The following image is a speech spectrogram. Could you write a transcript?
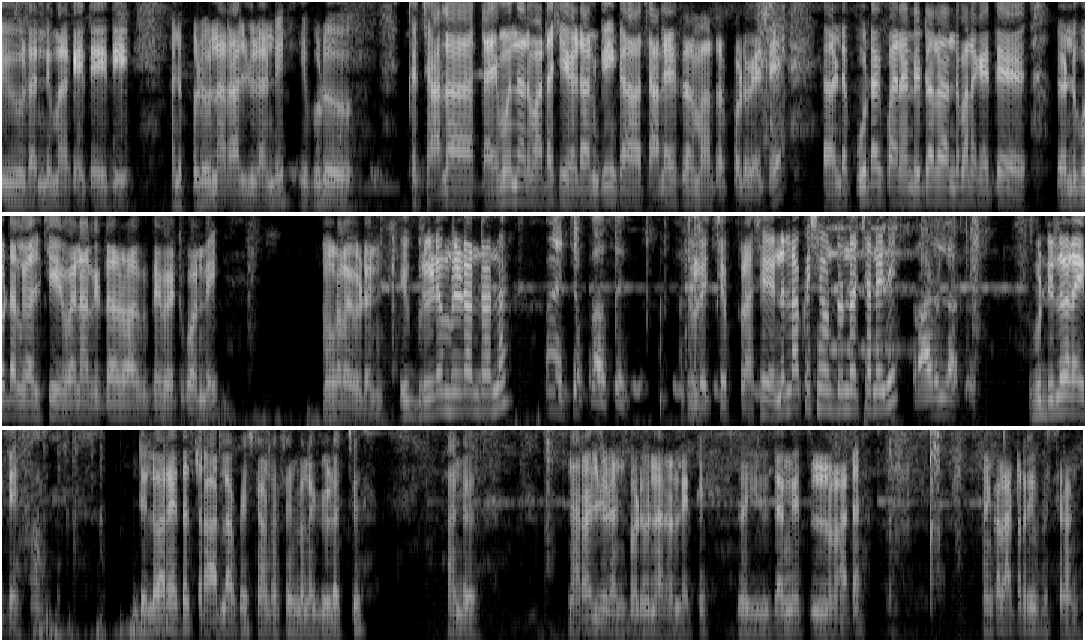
చూడండి మనకైతే ఇది. అంటే పొడుగు నరాలు చూడండి. ఇప్పుడు ఇంకా చాలా టైం ఉందన్నమాట చేయడానికి. ఇంకా చాలా వేస్తారు అనమాట పొడుగు అయితే. అంటే పూటకు పన్నెండు లీటర్లు అంటే మనకైతే రెండు పూటలు కలిసి ఇరవై నాలుగు లీటర్ వరకు అయితే పెట్టుకోండి. ముంగల చూడండి. ఇది బ్రీడమ్ బ్రీడ్ అంటారా చెప్పు రాసేది చూడు చెప్పు రాసి. ఎన్ని లొకేషన్ ఉంటుండొచ్చు అనేది? ఇప్పుడు డెలివరీ అయితే? డెలివరీ అయితే థర్డ్ లొకేషన్ అంట ఫ్రెండ్స్ మనకు చూడొచ్చు. అండ్ నరాలు చూడండి పొడుగు నరాలు అయితే. ఈ విధంగా అవుతుంది అనమాట ఇంకా లెటర్ చూపిస్తారండి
